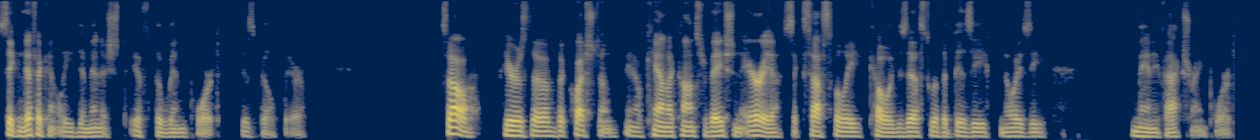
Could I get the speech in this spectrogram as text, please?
significantly diminished if the wind port is built there. So here's the, the question, you know, can a conservation area successfully coexist with a busy, noisy manufacturing port.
